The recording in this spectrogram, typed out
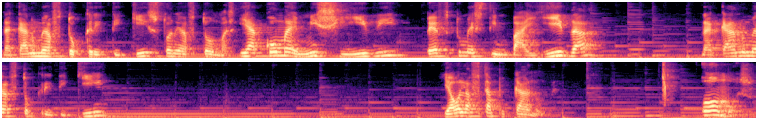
να κάνουμε αυτοκριτική στον εαυτό μας ή ακόμα εμείς οι ίδιοι πέφτουμε στην παγίδα να κάνουμε αυτοκριτική για όλα αυτά που κάνουμε. Όμως,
